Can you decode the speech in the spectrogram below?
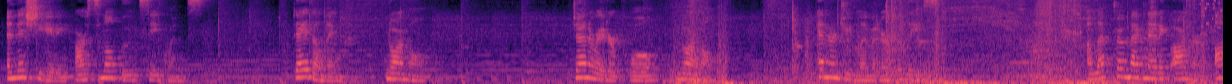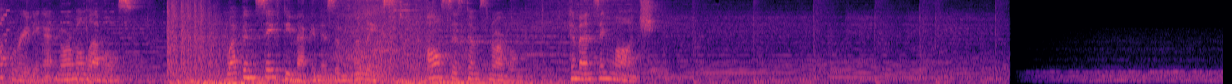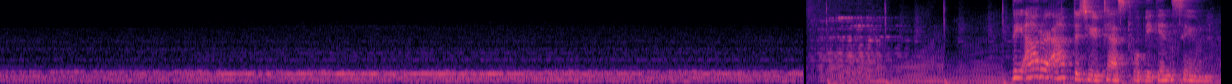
Initiating Arsenal boot sequence. Data link, normal. Generator pool, normal. Energy limiter released. Electromagnetic armor operating at normal levels. Weapon safety mechanism released. All systems normal. Commencing launch. The outer aptitude test will begin soon.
